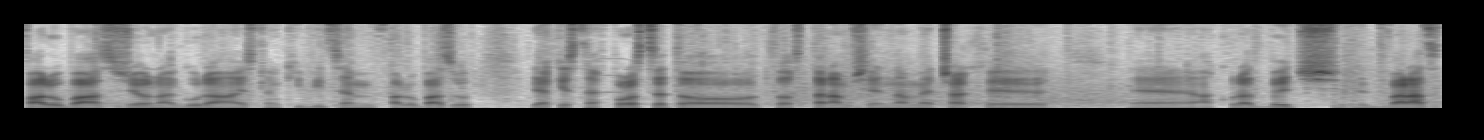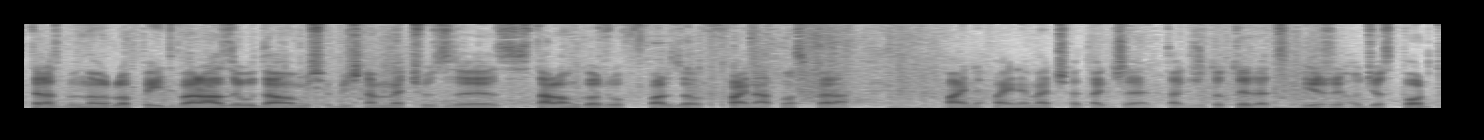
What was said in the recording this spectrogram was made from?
Falubaz, Zielona Góra, jestem kibicem Falubazu. Jak jestem w Polsce, to, to staram się na meczach e, akurat być. Dwa razy teraz byłem na urlopie i dwa razy udało mi się być na meczu z, z Stalą Gorzów. Bardzo fajna atmosfera, fajne, fajne mecze, także, także to tyle, jeżeli chodzi o sport.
